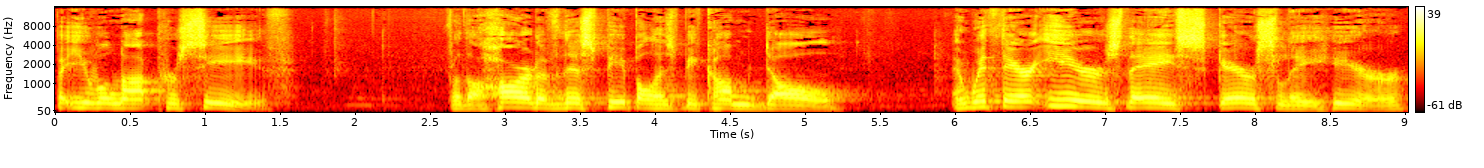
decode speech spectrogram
but you will not perceive. For the heart of this people has become dull, and with their ears they scarcely hear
